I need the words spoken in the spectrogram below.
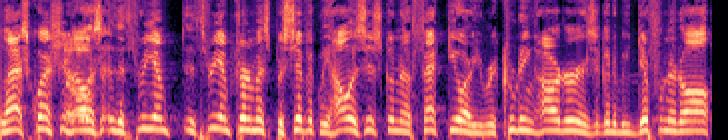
Last question: How is the three M the three M tournament specifically? How is this going to affect you? Are you recruiting harder? Is it going to be different at all?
